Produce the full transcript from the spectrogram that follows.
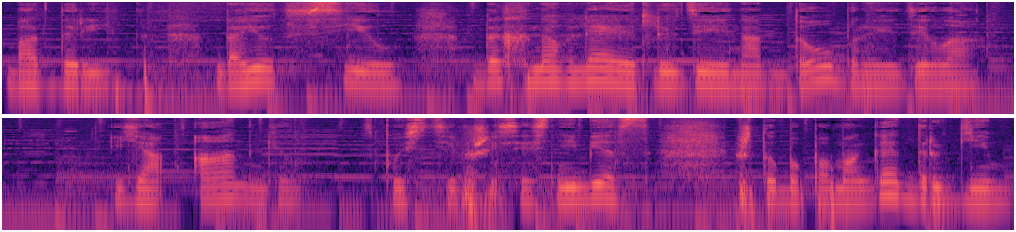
бодрит, дает сил, вдохновляет людей на добрые дела. Я ангел, спустившийся с небес, чтобы помогать другим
